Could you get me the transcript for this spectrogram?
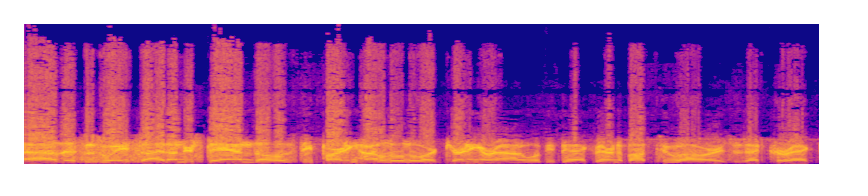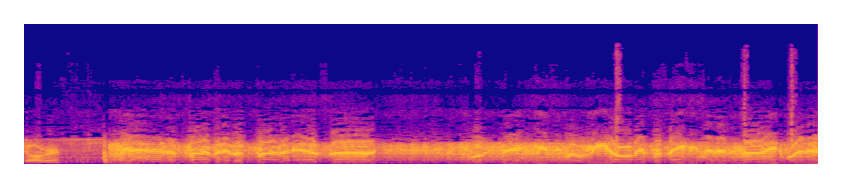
Uh, this is Wayside. Understand those departing Honolulu are turning around and will be back there in about two hours. Is that correct? Over. That is affirmative, affirmative. Uh, we'll, we'll need all information to decide whether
